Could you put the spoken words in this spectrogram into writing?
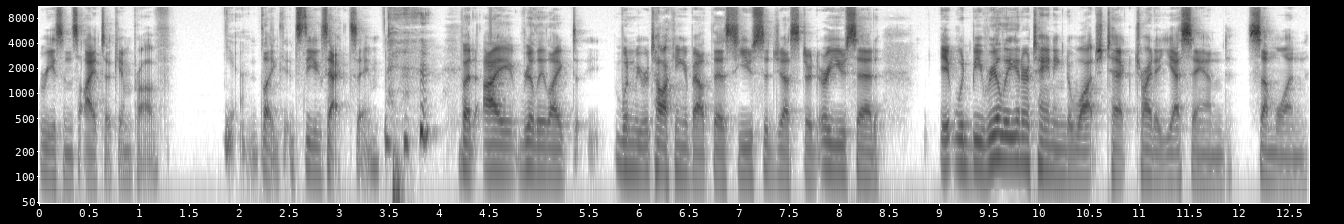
reasons I took improv Yeah. like it's the exact same. but I really liked when we were talking about this, you suggested or you said it would be really entertaining to watch Tech try to yes and someone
